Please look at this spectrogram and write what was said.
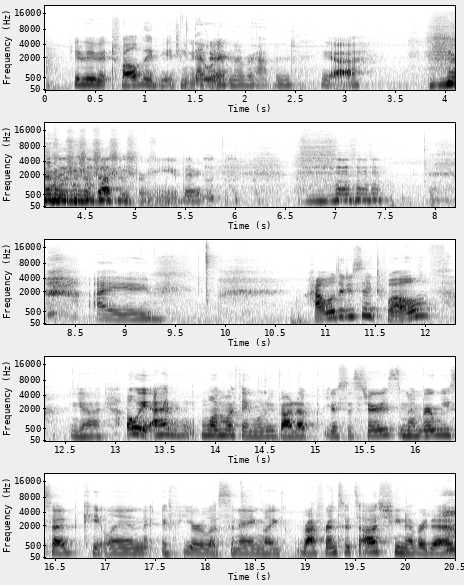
If you had a baby at 12, they'd be a teenager. That would have never happened. Yeah. that wouldn't have happened for me either. I. How old did you say? Twelve. Yeah. Oh, wait, I had one more thing when we brought up your sisters. Mm-hmm. Remember, we said, Caitlin, if you're listening, like, reference it to us. She never did,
